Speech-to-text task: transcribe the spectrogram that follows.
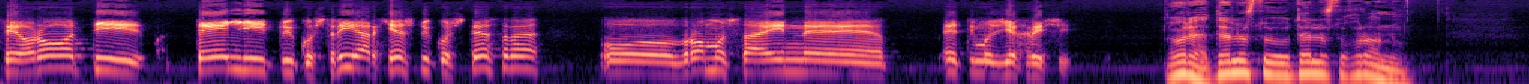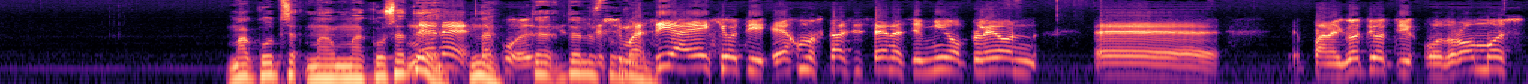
θεωρώ ότι τέλη του 23, αρχές του 24 ο δρόμος θα είναι έτοιμος για χρήση. Ωραία, τέλος του, τέλος του χρόνου. Μ' ακούσατε; Ναι, ναι, ναι τε, σημασία έχει ότι έχουμε φτάσει σε ένα σημείο πλέον ε, Παναγιώτη ότι ο δρόμος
